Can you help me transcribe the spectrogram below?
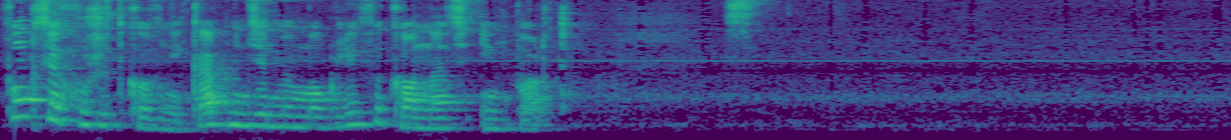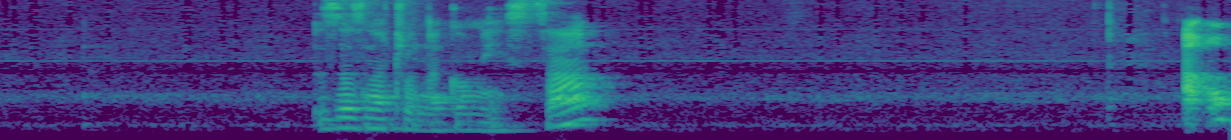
W funkcjach użytkownika będziemy mogli wykonać import z zaznaczonego miejsca, a o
